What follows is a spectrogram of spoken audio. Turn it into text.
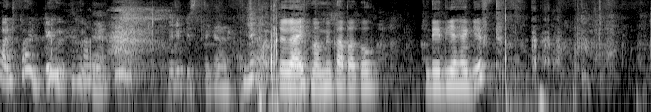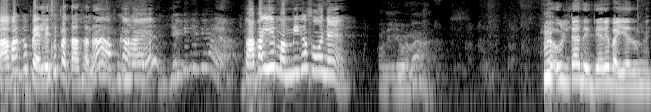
फट फट का तो गाइस मम्मी पापा को दे दिया है गिफ्ट पापा को पहले से पता था ना आप कहाँ है? ये आया? पापा ये मम्मी का फ़ोन है। और ये उल्टा दे दिया रे भैया तूने।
